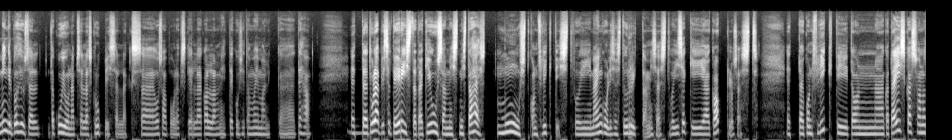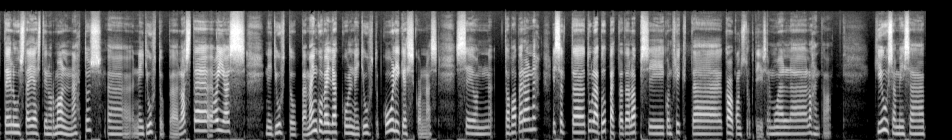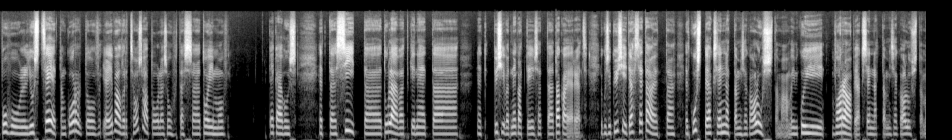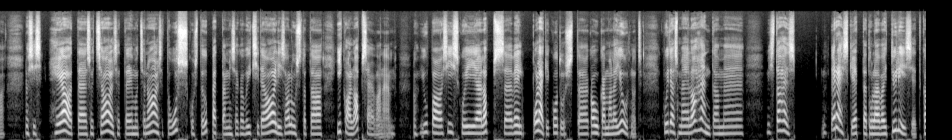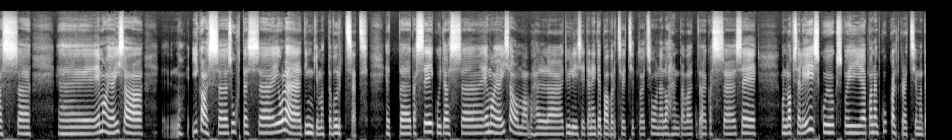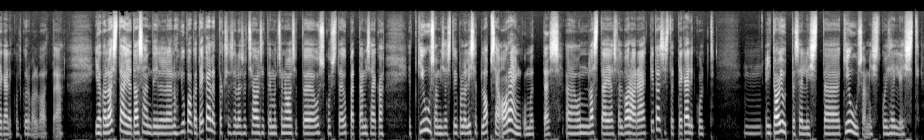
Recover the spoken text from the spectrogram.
mingil põhjusel ta kujuneb selles grupis selleks osapooleks, kelle kallal neid tegusid on võimalik teha et äh, tuleb lihtsalt eristada kiusamist mis tahes muust konfliktist või mängulisest õrritamisest või isegi äh, kaklusest. et äh, konfliktid on ka täiskasvanute elus täiesti normaalne nähtus, neid juhtub lasteaias, neid juhtub mänguväljakul, neid juhtub koolikeskkonnas, see on tavapärane, lihtsalt tuleb õpetada lapsi konflikte ka konstruktiivsel moel lahendama kiusamise puhul just see, et on korduv ja ebavõrdse osapoole suhtes äh, toimuv tegevus, et äh, siit äh, tulevadki need need püsivad negatiivsed äh, tagajärjed. ja kui sa küsid jah seda, et, et kust peaks ennetamisega alustama või kui vara peaks ennetamisega alustama, noh siis heade sotsiaalsete ja emotsionaalsete oskuste õpetamisega võiks ideaalis alustada iga lapsevanem, noh juba siis, kui laps veel polegi kodust äh, kaugemale jõudnud. kuidas me lahendame mis tahes pereski ette tulevaid tülisid, kas äh, ema ja isa noh, igas suhtes äh, ei ole tingimata võrdsed. et äh, kas see, kuidas ema ja isa omavahel tülisid ja neid ebavõrdseid situatsioone lahendavad, kas see on lapsele eeskujuks või paneb kukalt kratsima tegelikult kõrvalvaataja ja ka lasteaia tasandil noh, juba ka tegeletakse selle sotsiaalsete emotsionaalsete oskuste õpetamisega, et kiusamisest võib-olla lihtsalt lapse arengu mõttes äh, on lasteaias veel vara rääkida, sest et tegelikult mm, ei tajuta sellist äh, kiusamist kui sellist,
